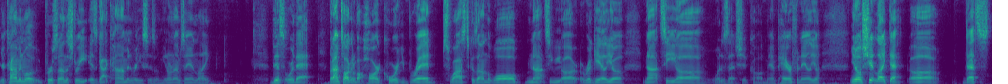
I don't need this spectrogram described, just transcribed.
Your common person on the street has got common racism. You know what I'm saying? Like this or that. But I'm talking about hardcore. You bred swastikas on the wall, Nazi uh, regalia, Nazi uh what is that shit called, man? Paraphernalia. You know, shit like that. Uh that's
